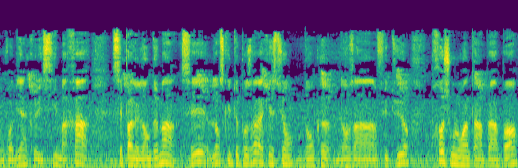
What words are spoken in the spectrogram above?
On voit bien que ici, Machar, c'est pas le lendemain, c'est lorsqu'il te posera la question, donc euh, dans un futur proche ou lointain, peu importe.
